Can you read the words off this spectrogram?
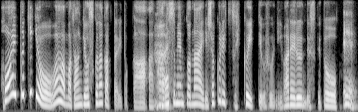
ホワイト企業は、まあ、残業少なかったりとか、あの、ハはい。ラスメントない、離職率低いっていうふうに言われるんですけど、ええ。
